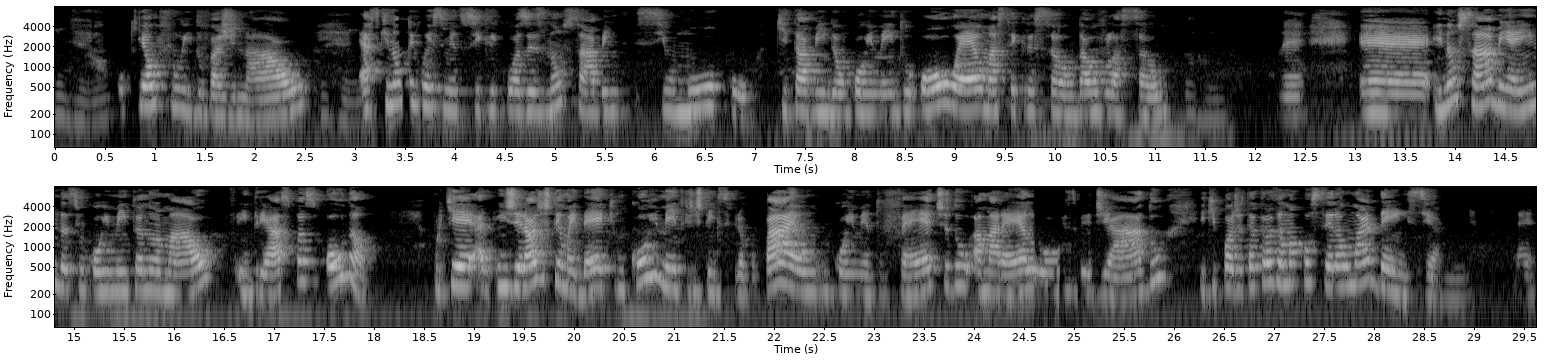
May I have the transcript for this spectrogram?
uhum. o que é um fluido vaginal. Uhum. As que não têm conhecimento cíclico, às vezes, não sabem se o muco que está vindo é um corrimento ou é uma secreção da ovulação. Né? É, e não sabem ainda se um corrimento é normal, entre aspas, ou não. Porque, em geral, a gente tem uma ideia que um corrimento que a gente tem que se preocupar é um, corrimento fétido, amarelo ou esverdeado, e que pode até trazer uma coceira ou uma ardência. Né?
